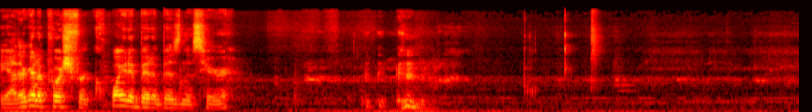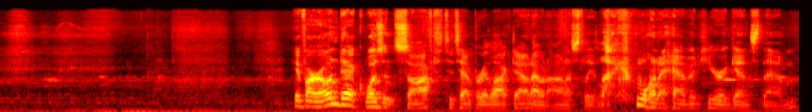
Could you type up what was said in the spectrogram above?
But yeah, they're going to push for quite a bit of business here. if our own deck wasn't soft to temporary lockdown, I would honestly like want to have it here against them.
